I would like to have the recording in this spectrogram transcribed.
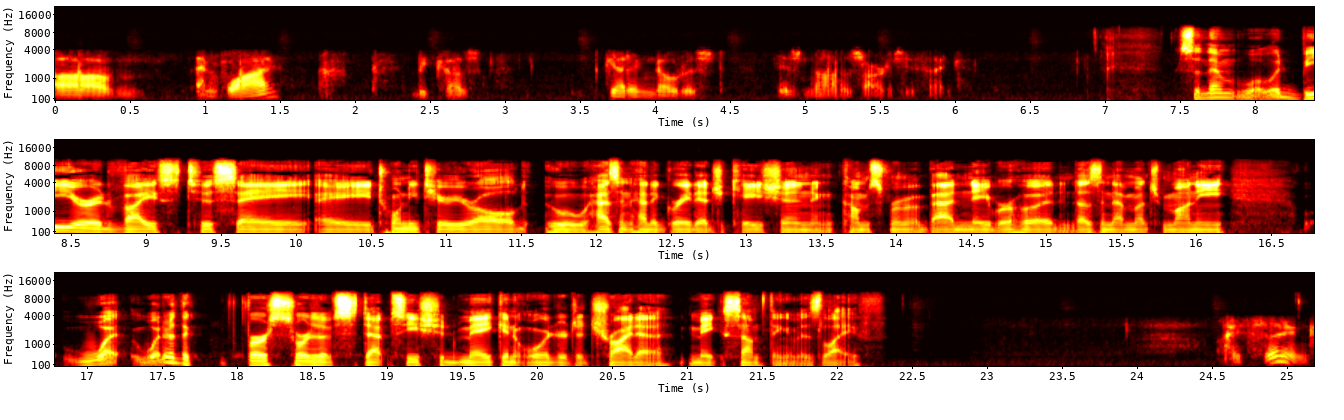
Um, and why? Because getting noticed is not as hard as you think. So then, what would be your advice to say a 22 year old who hasn't had a great education and comes from a bad neighborhood and doesn't have much money? What what are the first sort of steps he should make in order to try to make something of his life? I think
